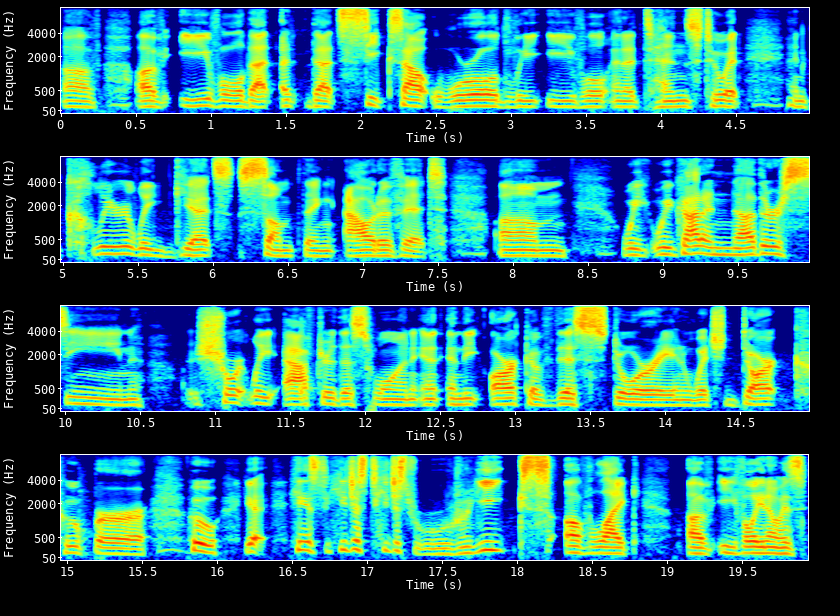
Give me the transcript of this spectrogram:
of of evil that that seeks out worldly evil and attends to it, and clearly gets something out of it. Um, we we got another scene shortly after this one in, in the arc of this story in which Dark Cooper, who he's he just he just reeks of like of evil. You know, his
